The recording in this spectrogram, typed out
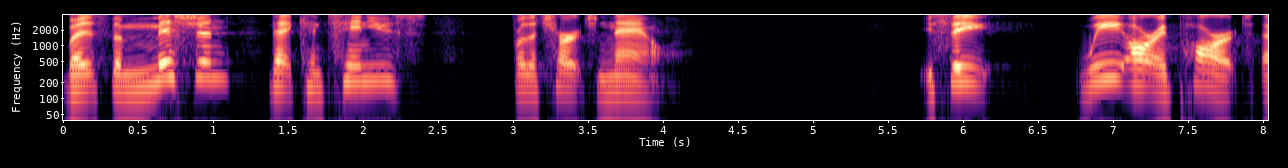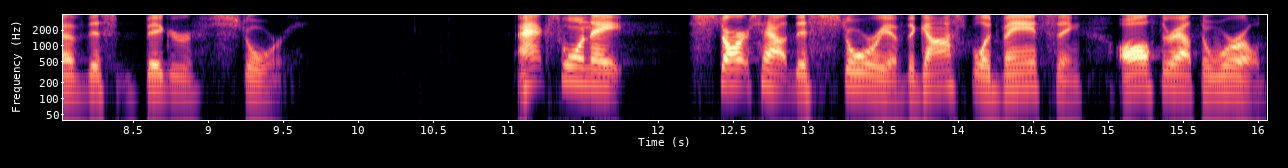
but it's the mission that continues for the church now. You see, we are a part of this bigger story. Acts 1 8 starts out this story of the gospel advancing all throughout the world.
